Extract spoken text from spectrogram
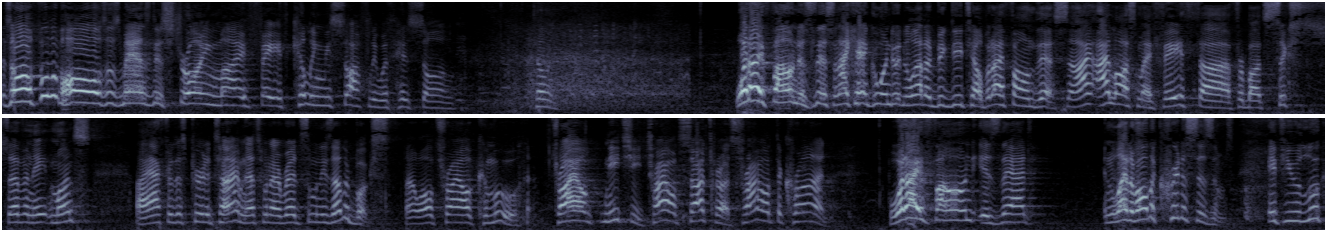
It's all full of holes. This man's destroying my faith, killing me softly with his song. Tell him. What I found is this, and I can't go into it in a lot of big detail, but I found this. Now, I, I, lost my faith uh, for about six, seven, eight months uh, after this period of time, that's when I read some of these other books. Well, try out Camus, try out Nietzsche, try out Sartre, try out the Quran. What I found is that, in light of all the criticisms, if you look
